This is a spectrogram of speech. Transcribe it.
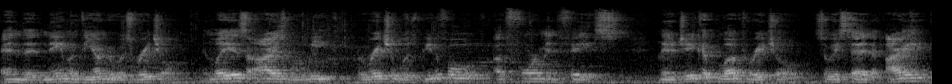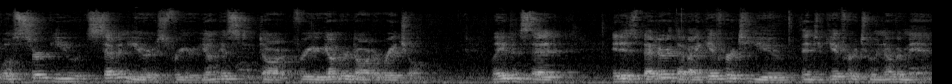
and the name of the younger was Rachel. And Leah's eyes were weak, but Rachel was beautiful of form and face. Now Jacob loved Rachel, so he said, "I will serve you seven years for your youngest daughter, for your younger daughter Rachel." Laban said, "It is better that I give her to you than to give her to another man.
